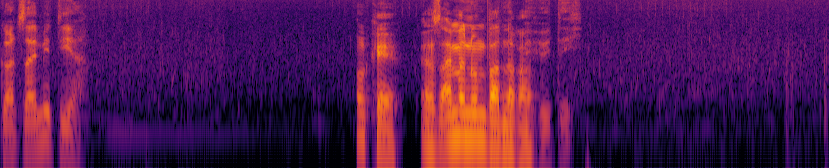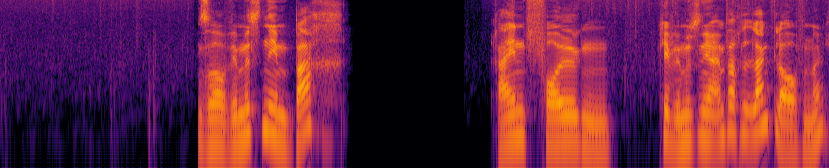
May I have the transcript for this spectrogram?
Gott sei mit dir. Okay. Er ist einfach nur ein Wanderer. So, wir müssen dem Bach rein folgen. Okay, wir müssen hier einfach langlaufen, ne?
